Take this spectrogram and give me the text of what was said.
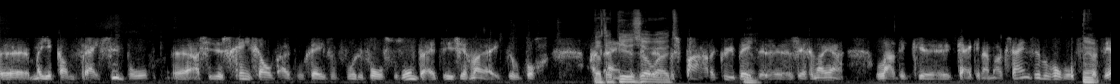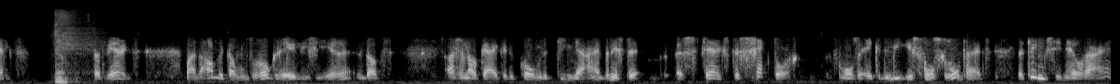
Uh, maar je kan vrij simpel, als je dus geen geld uit wil geven voor de volksgezondheid... en je zegt, nou ja, ik wil toch dat heb je er zo uit. besparen... kun je beter ja. zeggen, nou ja, laat ik kijken naar mijn bijvoorbeeld. Ja. Dat werkt. Ja. Dat werkt. Maar aan de andere kant moet we ook realiseren dat... als we nou kijken de komende tien jaar... dan is de sterkste sector van onze economie is volksgezondheid. Dat klinkt misschien heel raar.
